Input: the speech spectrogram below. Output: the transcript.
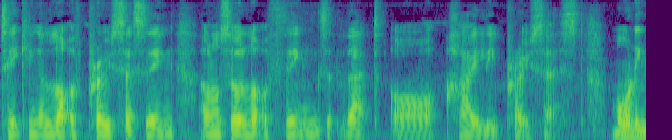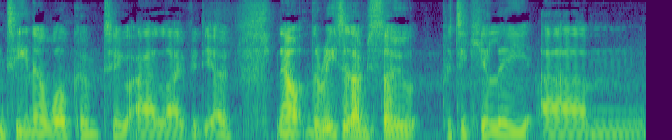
taking a lot of processing and also a lot of things that are highly processed. Morning Tina, welcome to our live video. Now the reason I'm so particularly um,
